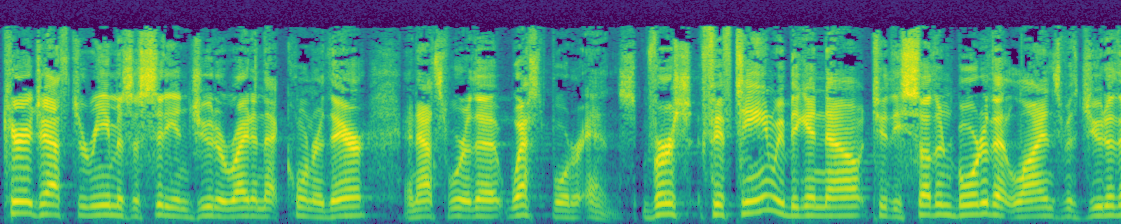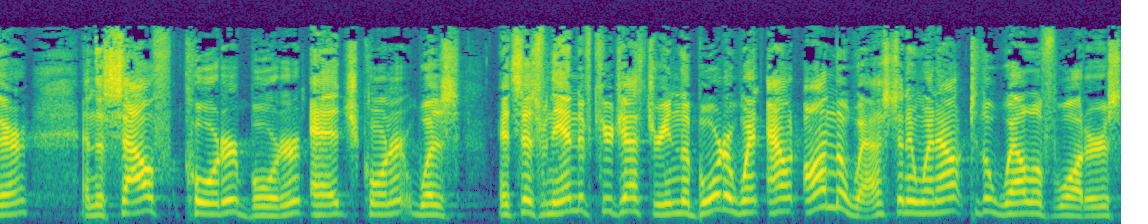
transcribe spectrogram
Kirjath Jearim is a city in Judah right in that corner there, and that's where the west border ends. Verse 15, we begin now to the southern border that lines with Judah there. And the south quarter, border, edge, corner, was it says, from the end of Kirjath the border went out on the west, and it went out to the well of waters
